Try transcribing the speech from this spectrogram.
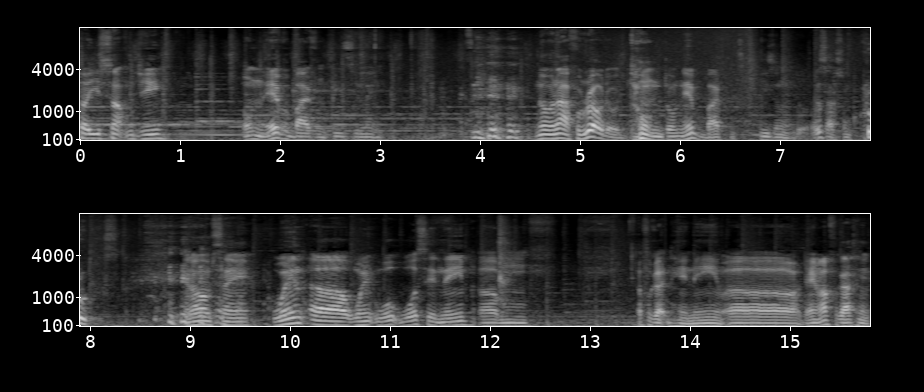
tell you something, G. Don't ever buy from PC Link. no, not for real though. Don't don't ever buy from PC Link. Though. Those are some crooks. You know what I'm saying? When uh when what, what's her name? Um I forgotten her name. Uh damn, I forgot her.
